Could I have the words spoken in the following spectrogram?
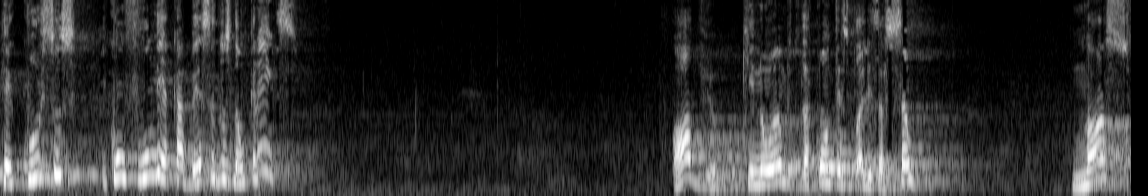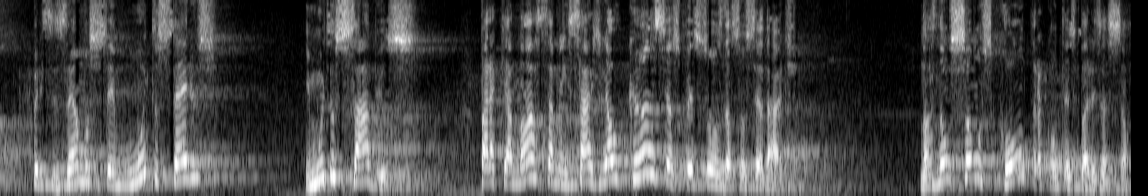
recursos e confundem a cabeça dos não crentes. Óbvio que no âmbito da contextualização, nós precisamos ser muito sérios e muito sábios para que a nossa mensagem alcance as pessoas da sociedade. Nós não somos contra a contextualização,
